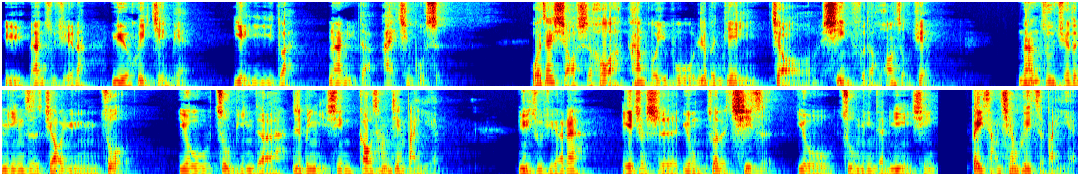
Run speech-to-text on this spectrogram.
与男主角呢约会见面，演绎一段男女的爱情故事。我在小时候啊看过一部日本电影，叫《幸福的黄手绢》，男主角的名字叫允作，由著名的日本影星高仓健扮演。女主角呢，也就是永作的妻子，由著名的女影星贝长千惠子扮演。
